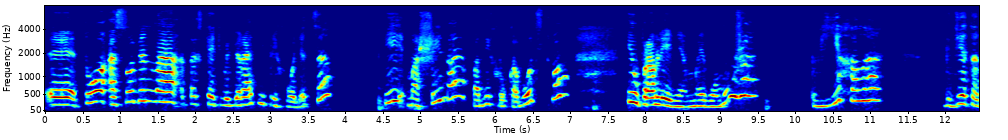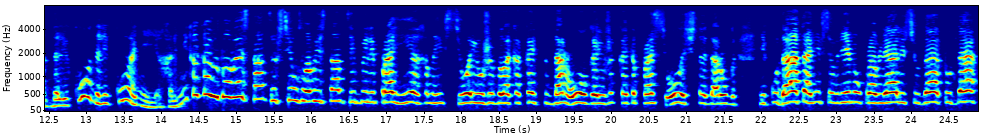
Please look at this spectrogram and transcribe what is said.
э, то особенно, так сказать, выбирать не приходится. И машина под их руководством и управлением моего мужа въехала где-то далеко-далеко они ехали. Никакая узловая станция, все узловые станции были проеханы, и все, и уже была какая-то дорога, и уже какая-то проселочная дорога, и куда-то они все время управляли сюда, туда,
